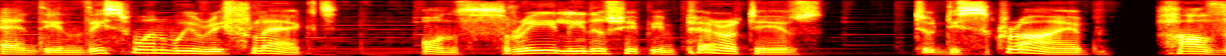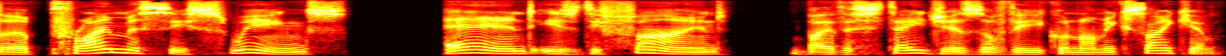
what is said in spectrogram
And in this one, we reflect on three leadership imperatives to describe how the primacy swings and is defined by the stages of the economic cycle.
